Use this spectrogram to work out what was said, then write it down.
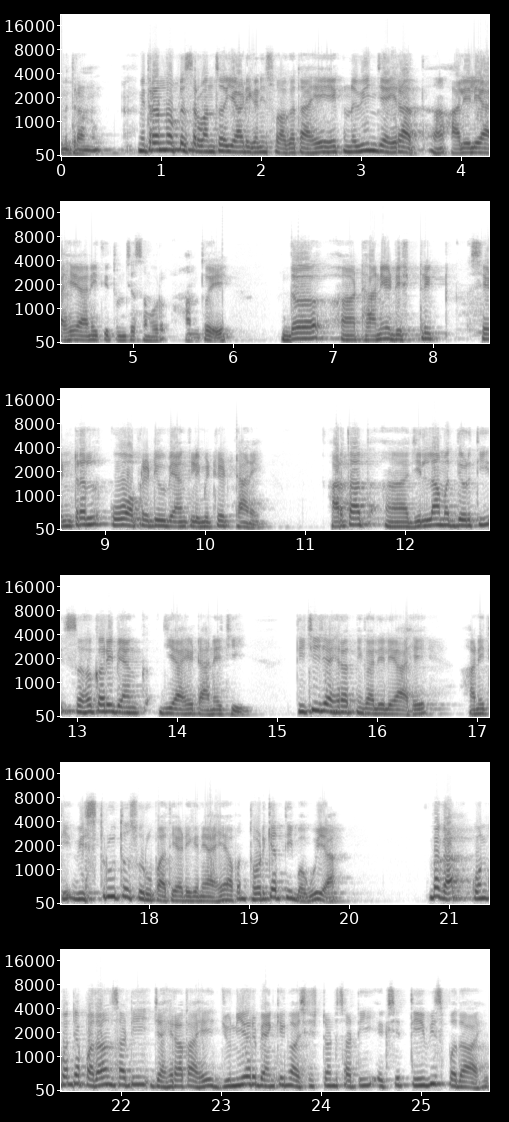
मित्रांनो. मित्रांनो आपलं सर्वांचं या ठिकाणी स्वागत आहे. एक नवीन जाहिरात आलेली आहे आणि ती तुमच्यासमोर आणतोय. The Thane district central cooperative bank limited Thane. अर्थात जिल्हा मध्यवर्ती सहकारी बँक जी आहे ठाण्याची तिची जाहिरात निघालेली आहे आणि ती विस्तृत स्वरूपात या ठिकाणी आहे. आपण थोडक्यात ती बघूया. बघा कोणकोणत्या पदांसाठी जाहिरात आहे? ज्युनियर बँकिंग असिस्टंटसाठी एकशे तेवीस पदं आहेत.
